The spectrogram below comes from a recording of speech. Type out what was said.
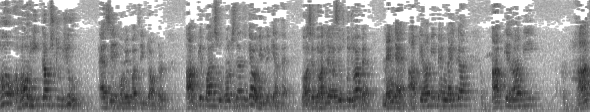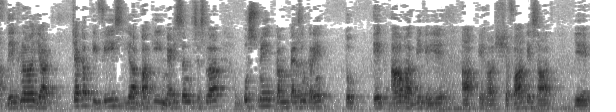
how how he comes to you as a homoeopathic doctor آپ کے پاس وہ پہنچتا ہے تو کیا امید لے کے آتا ہے؟ وہاں سے تو ہر جگہ سے اس کو جواب ہے، مہنگا ہے۔ آپ کے ہاں بھی مہنگائی کا، آپ کے ہاں بھی ہاتھ دیکھنا یا چیک اپ کی فیس یا باقی میڈیسن سلسلہ اس میں کمپیرزن کریں تو ایک عام آدمی کے لیے آپ کے ہاں شفا کے ساتھ یہ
